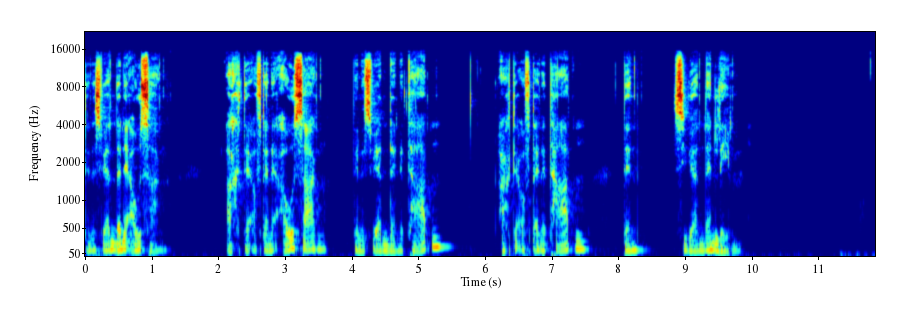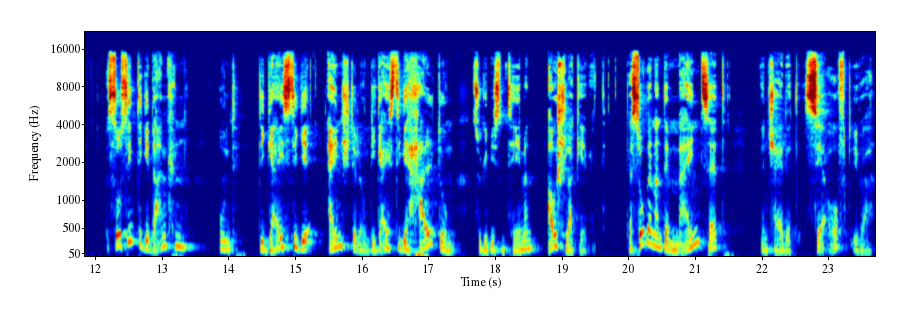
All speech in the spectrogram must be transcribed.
denn es werden deine Aussagen. Achte auf deine Aussagen, denn es werden deine Taten. Achte auf deine Taten, denn sie werden dein Leben. So sind die Gedanken und die geistige Einstellung, die geistige Haltung zu gewissen Themen ausschlaggebend. Der sogenannte Mindset entscheidet sehr oft über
